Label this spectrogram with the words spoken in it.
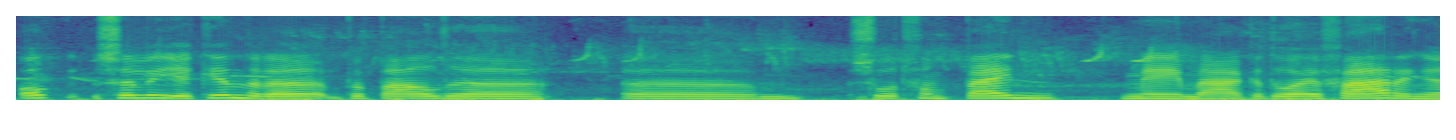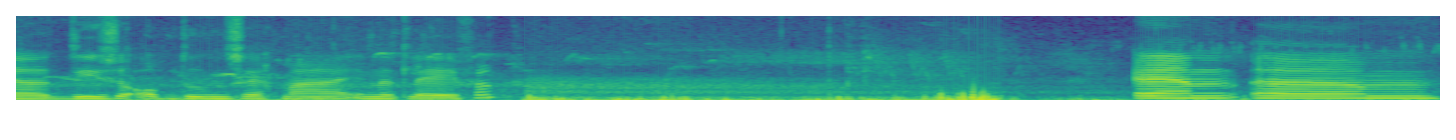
ook zullen je kinderen bepaalde soort van pijn meemaken door ervaringen die ze opdoen, zeg maar, in het leven. En um,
